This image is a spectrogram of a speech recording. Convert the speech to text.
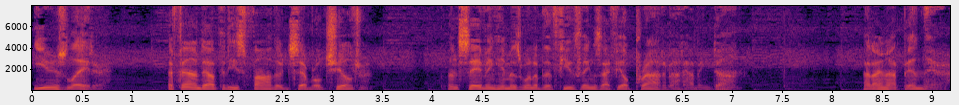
Years later, I found out that he's fathered several children, and saving him is one of the few things I feel proud about having done. Had I not been there,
